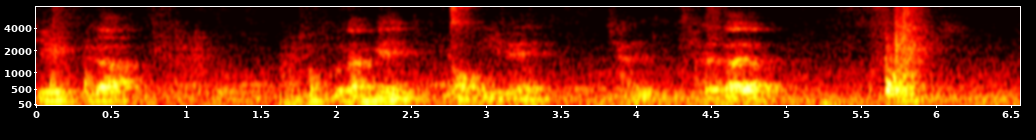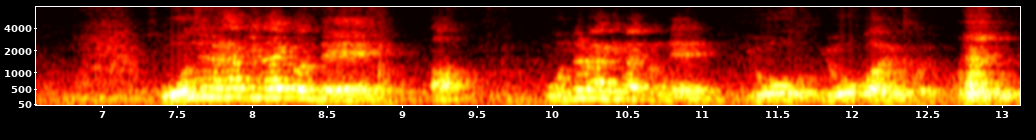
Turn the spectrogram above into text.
dx가 접근한 게 0이래. 잘, 잘 봐요. 오늘 하긴 할 건데, 어? 오늘 하긴 할 건데, 요, 요거, 요거, 요거.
